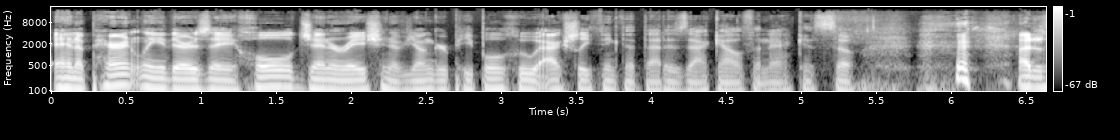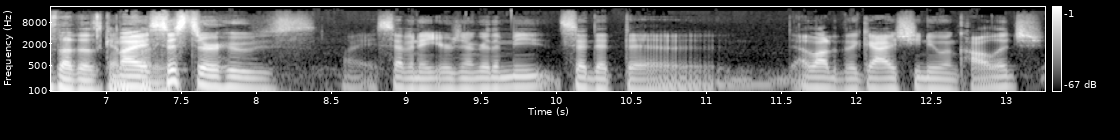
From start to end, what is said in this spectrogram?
And apparently there's a whole generation of younger people who actually think that that is Zach Galifianakis. So I just thought that was kind my of funny. sister, who's seven, eight years younger than me, said that the a lot of the guys she knew in college,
